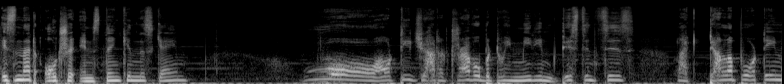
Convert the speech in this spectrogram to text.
Isn't that Ultra Instinct in this game? Whoa, I'll teach you how to travel between medium distances, like teleporting.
